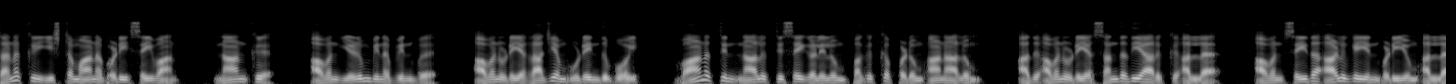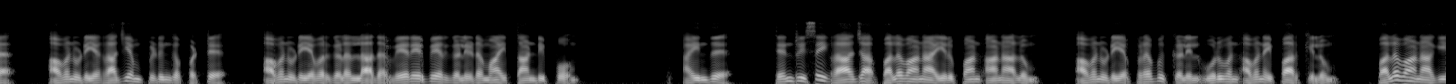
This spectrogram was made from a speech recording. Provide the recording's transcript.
தனக்கு இஷ்டமானபடி செய்வான். நான்கு அவன் எழும்பின பின்பு அவனுடைய ராஜ்யம் உடைந்து போய் வானத்தின் நாலு திசைகளிலும் பகுக்கப்படும். ஆனாலும் அது அவனுடைய சந்ததியாருக்கு அல்ல அவன் செய்த ஆளுகையின்படியும் அல்ல. அவனுடைய ராஜ்யம் பிடுங்கப்பட்டு அவனுடையவர்களல்லாத வேறே பேர்களிடமாய் தாண்டிப்போம். ஐந்து தென்றிசை ராஜா பலவானாயிருப்பான். ஆனாலும் அவனுடைய பிரபுக்களில் ஒருவன் அவனை பார்க்கிலும் பலவானாகி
